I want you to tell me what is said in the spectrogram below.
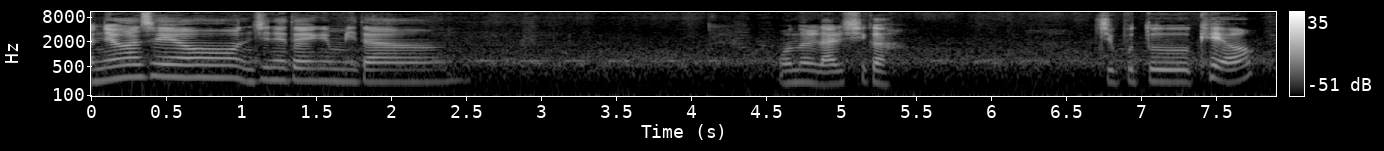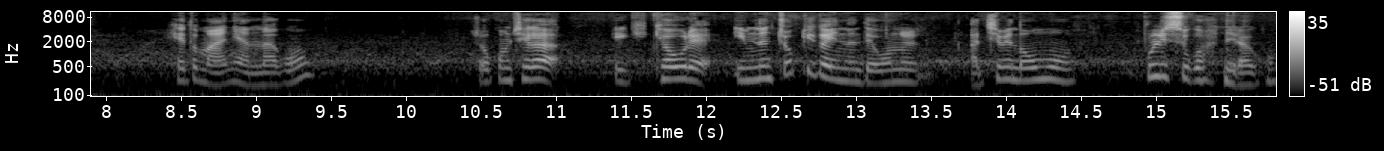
안녕하세요. 은진의 다행입니다. 오늘 날씨가 지뿌듯해요. 해도 많이 안 나고 조금 제가 이렇게 겨울에 입는 조끼가 있는데 오늘 아침에 너무 분리수거하느라고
